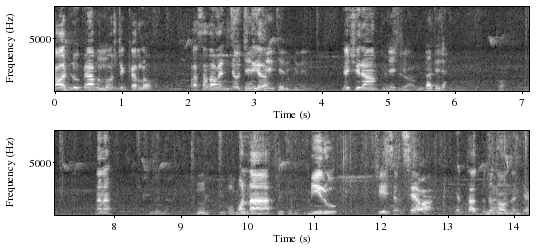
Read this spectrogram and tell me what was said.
కార్డులు పేపర్లు స్టిక్కర్లు ప్రసాదాలు అన్నీ వచ్చింది కదా? జై శ్రీరామ్. నాన్న మొన్న మీరు చేసిన సేవ ఎంత అద్భుతంగా ఉందంటే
